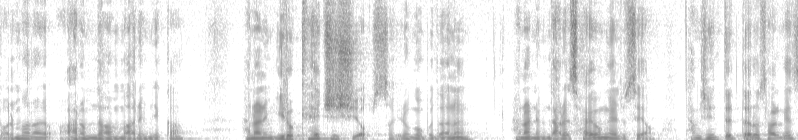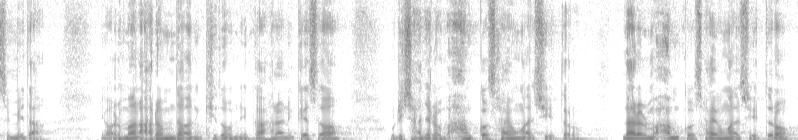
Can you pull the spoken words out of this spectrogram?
얼마나 아름다운 말입니까? 하나님 이렇게 해주시옵소서 이런 것보다는 하나님 나를 사용해 주세요. 당신 뜻대로 살겠습니다. 얼마나 아름다운 기도입니까? 하나님께서 우리 자녀를 마음껏 사용할 수 있도록 나를 마음껏 사용할 수 있도록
